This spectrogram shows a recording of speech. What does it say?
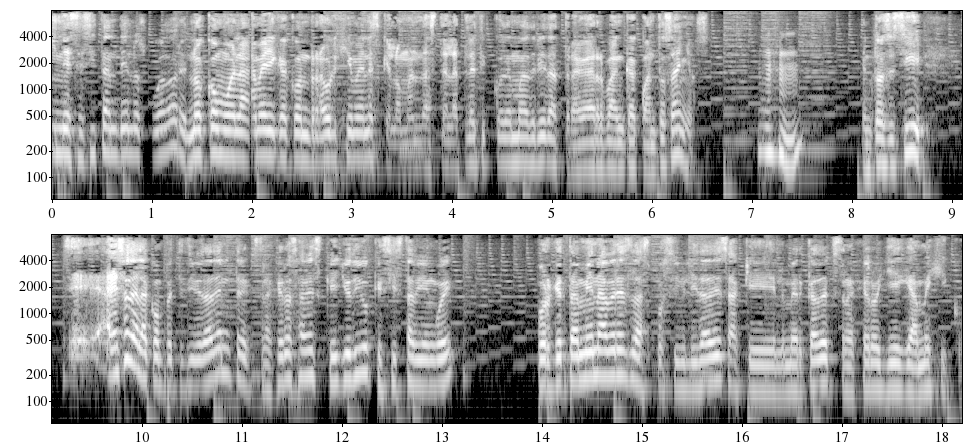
y necesitan de los jugadores. No como el América con Raúl Jiménez que lo mandaste al Atlético de Madrid a tragar banca cuántos años. Entonces sí, eh, a eso de la competitividad entre extranjeros, ¿sabes qué? Yo digo que sí está bien, güey. Porque también abres las posibilidades a que el mercado extranjero llegue a México.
